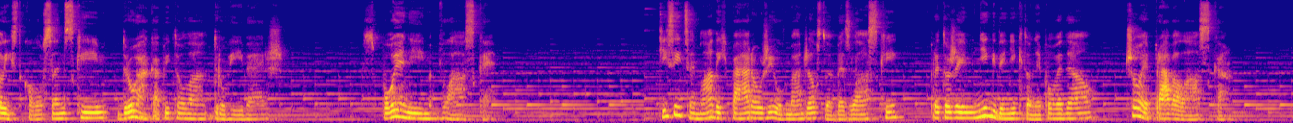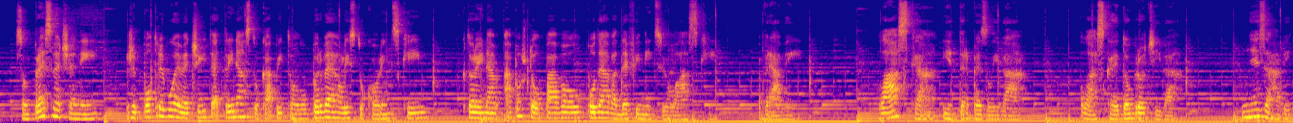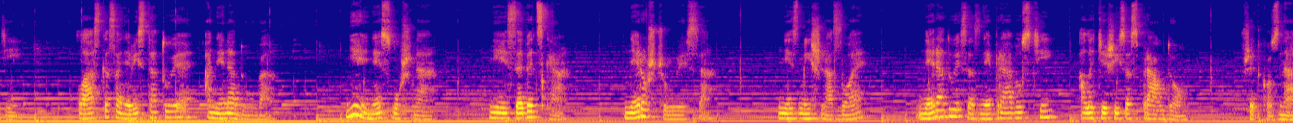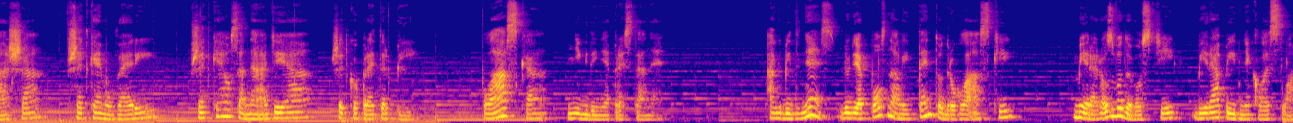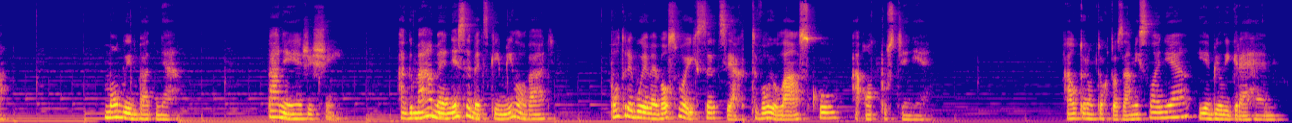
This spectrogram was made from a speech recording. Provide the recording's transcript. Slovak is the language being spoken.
List Kolosenským, 2. kapitola, 2. verš. Spojením v láske. Tisíce mladých párov žijú v manželstve bez lásky, pretože im nikdy nikto nepovedal, čo je práva láska. Som presvedčený, že potrebujeme čítať 13. kapitolu 1. listu Korinským, ktorej nám Apoštol Pavol podáva definíciu lásky. Vraví. Láska je trpezlivá. Láska je dobrotivá. Nezávidí. Láska sa nevystatuje a nenadúva. Nie je neslušná. Nie je sebecká. Nerozčuluje sa. Nezmýšľa zle. Neraduje sa z neprávosti, ale teší sa s pravdou. Všetko znáša, všetkému verí, všetkého sa nádeja, všetko pretrpí. Láska nikdy neprestane. Ak by dnes ľudia poznali tento druh lásky, miera rozvodovosti by rapídne klesla. Modlitba dňa Pane Ježiši, ak máme nesebecky milovať, potrebujeme vo svojich srdciach Tvoju lásku a odpustenie. Autorom tohto zamyslenia je Billy Graham.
